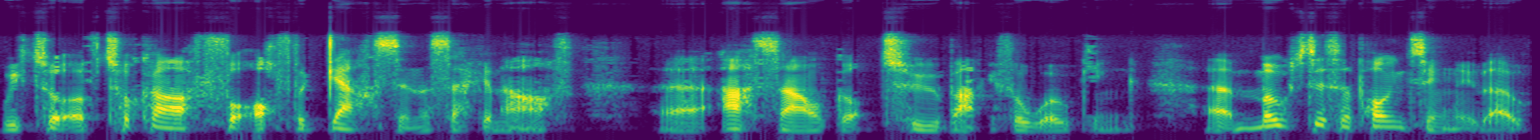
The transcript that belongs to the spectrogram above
We sort of took our foot off the gas in the second half, uh, Assal got two back for Woking. Uh, most disappointingly, though,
